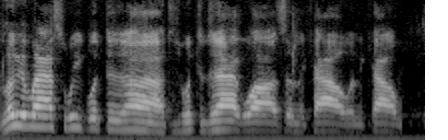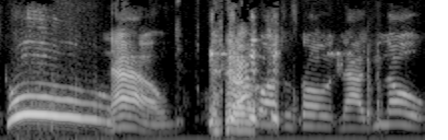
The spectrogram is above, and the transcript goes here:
Look at last week with the uh, with the Jaguars and the Cow and the Cow. woo. Now Jaguars is going now. You know,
